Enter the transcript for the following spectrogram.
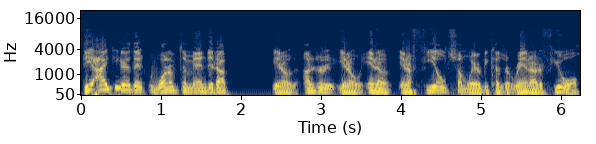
the idea that one of them ended up, you know, under you know in a in a field somewhere because it ran out of fuel,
